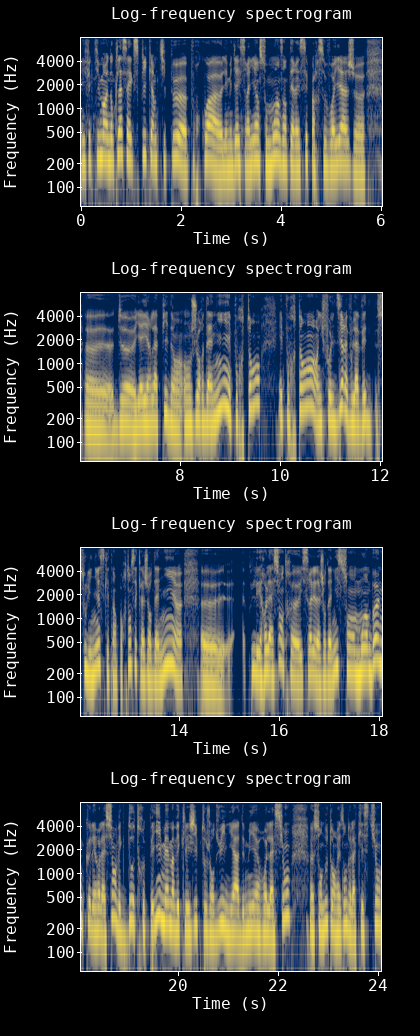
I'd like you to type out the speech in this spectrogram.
Effectivement, et donc là, ça explique un petit peu euh, pourquoi euh, les médias israéliens sont moins intéressés par ce voyage euh, de Yair Lapid en, Jordanie. Et pourtant, et pourtant, il faut le dire, et vous l'avez souligné, ce qui est important, c'est que la Jordanie, les relations entre Israël et la Jordanie sont moins bonnes que les relations avec d'autres pays. Même avec l'Égypte aujourd'hui, il y a de meilleures relations, sans doute en raison de la question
